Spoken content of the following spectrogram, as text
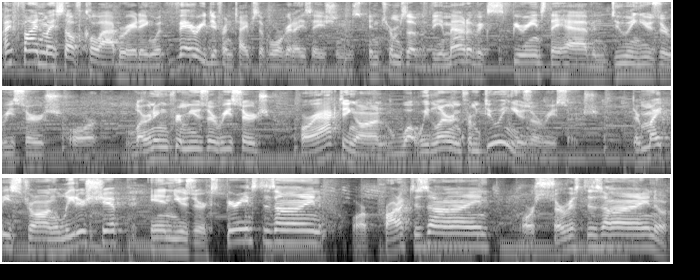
I find myself collaborating with very different types of organizations in terms of the amount of experience they have in doing user research or learning from user research or acting on what we learn from doing user research. There might be strong leadership in user experience design or product design or service design, or,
